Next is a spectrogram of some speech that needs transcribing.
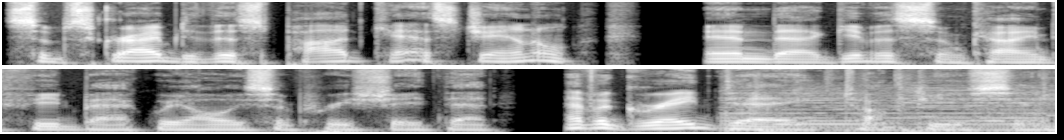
subscribe to this podcast channel, and uh, give us some kind feedback. We always appreciate that. Have a great day. Talk to you soon.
